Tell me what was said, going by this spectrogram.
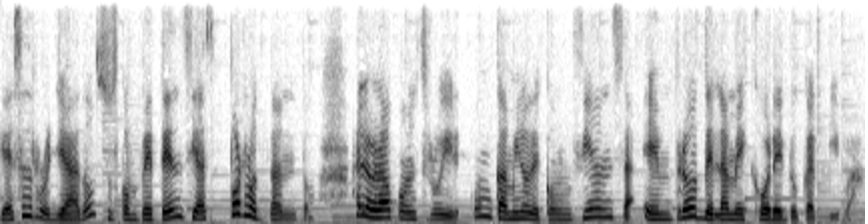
y ha desarrollado sus competencias, por lo tanto, ha logrado construir un camino de confianza en pro de la mejora educativa.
